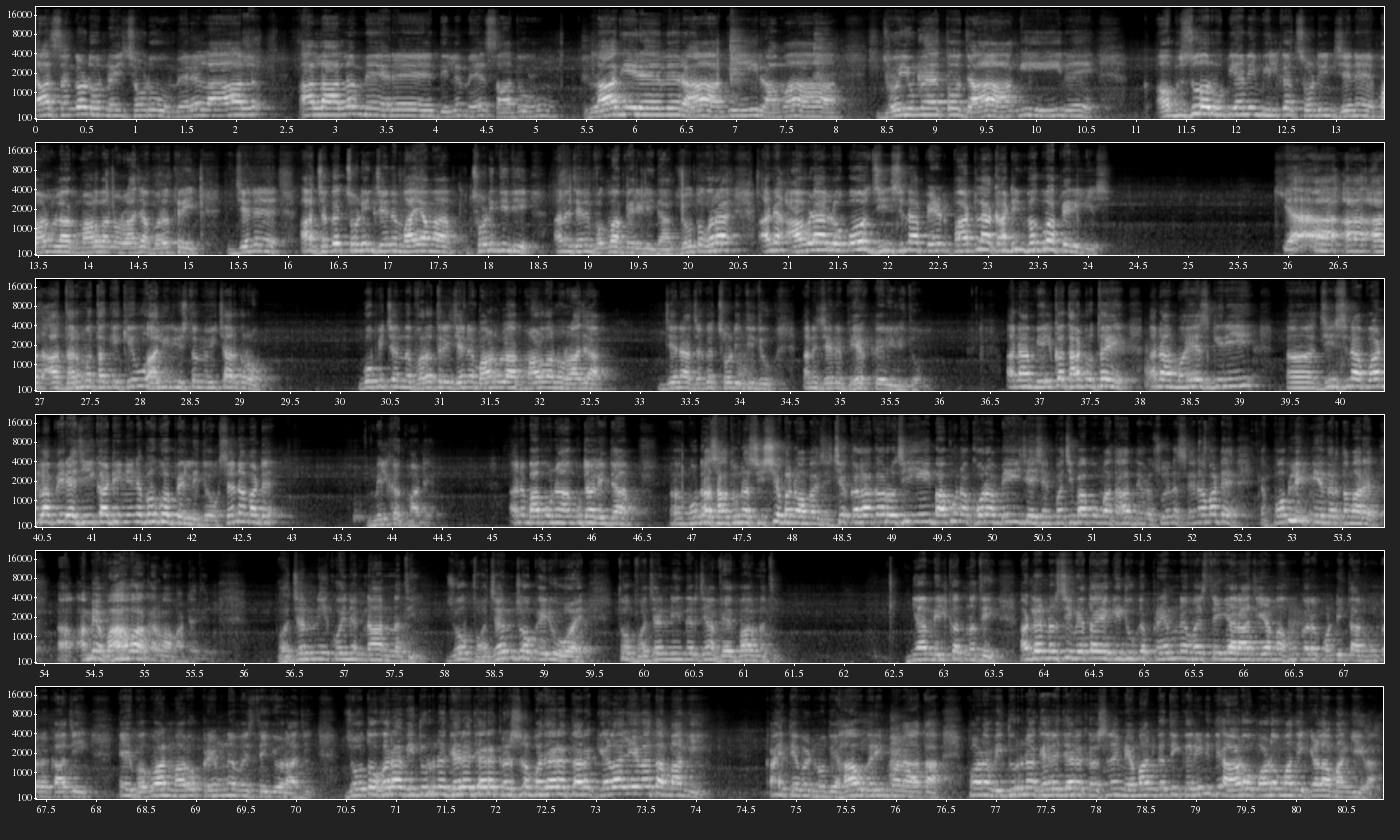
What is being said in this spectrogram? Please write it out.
આ સંગડો નહીં છોડું, મેરે લાલ, આ લાલ મેરે દિલ મેં સાધુ લાગી રે વિરાગી રામા, જોયું મેં તો જાગી રે. અબજો રૂપિયાની મિલકત છોડીને જેને બાણું લાખ માળવાનો રાજા ભરતરી, જેને આ જગત છોડીને જેને માયામાં છોડી દીધી અને જેને ભગવા પહેરી લીધા. જો તો ખરા, અને આવડા લોકો જીન્સના પેટ પાટલા કાઢીને ભગવા પહેરી લે છે. ક્યાં આ ધર્મ થકી કેવું હાલી રહ્યું છે તમે વિચાર કરો. ગોપીચંદ ભરતરી જેને બાણું લાખ માળવાનો રાજા, જેને આ જગત છોડી દીધું અને જેને ભેગ કરી લીધો. અને આ મિલકત હાટું થઈ અને આ મહેશગીરી જીન્સના પાટલા પહેર્યા છે એ કાઢીને એને ભગવો પહેરી લીધો. શેના માટે? મિલકત માટે. અને બાપુના અંગૂઠા લીધા. મોટા સાધુના શિષ્ય બનવા છે. જે કલાકારો છે, એ બાપુના ખોરામાં બેસી જાય છે પછી બાપુ માથે હાથ દેવડે શું એને શેના માટે? કે પબ્લિકની અંદર તમારે અમે વાહ વાહ કરવા માટેથી ભજનની કોઈને જ્ઞાન નથી. જો ભજન જો કર્યું હોય, તો ભજનની અંદર જ્યાં ભેદભાવ નથી. ત્યાં મિલકત નથી. એટલે નરસિંહ મહેતાએ કીધું કે પ્રેમને વશ થઈ ગયા રાજી, આમાં હું કરે પંડિતાન હું કરે કાજી? એ ભગવાન મારો પ્રેમને વશ થઈ ગયો રાજી. જો તો ખરા વિદુરને ઘેરે જ્યારે કૃષ્ણ પધારે ત્યારે કેળા લેવા હતા માંગી. કાંઈ તેવડ નહોતી. હાવ ગરીબ માણા હતા. પણ વિદુરના ઘેરે જ્યારે કૃષ્ણે મહેમાનગતિ કરીને તે આડો પાડોમાંથી કેળા માંગી આવ્યા.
